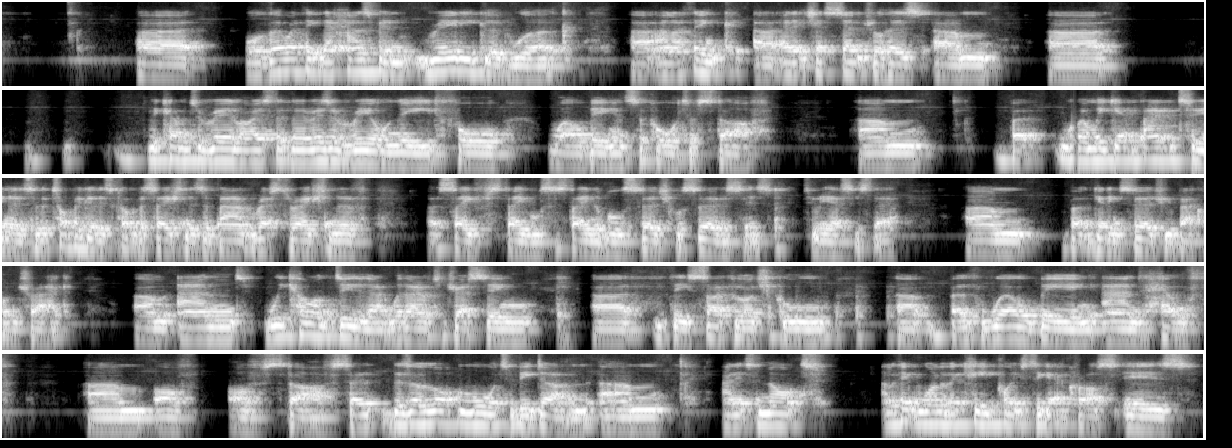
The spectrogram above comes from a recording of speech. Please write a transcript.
uh, although I think there has been really good work, uh, and I think uh, NHS Central has um, uh, become to realise that there is a real need for well-being and support of staff. Um, but when we get back to, you know, so the topic of this conversation is about restoration of uh, safe, stable, sustainable surgical services. Two ESs there, um, but getting surgery back on track. Um, and we can't do that without addressing uh, the psychological, uh, both well-being and health um, of of staff. So there's a lot more to be done, um, and it's not. And I think one of the key points to get across is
